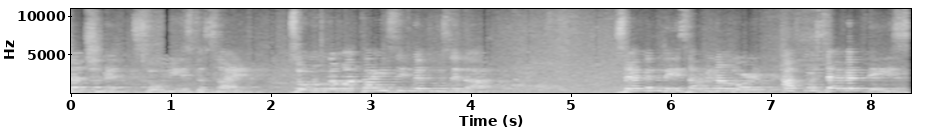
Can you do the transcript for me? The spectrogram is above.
judgment. So he is the sign. So nung namatay si Methuselah, seven days, sabi ng Lord, after seven days,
